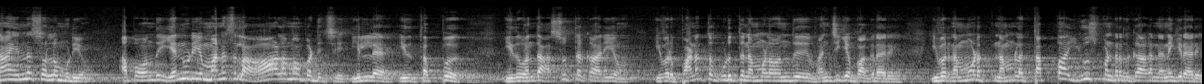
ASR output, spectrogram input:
நான் என்ன சொல்ல முடியும்? அப்போ வந்து என்னுடைய மனசில் ஆழமாக பட்டுச்சு. இல்லை இது தப்பு. இது வந்து அசுத்த காரியம். இவர் பணத்தை கொடுத்து நம்மளை வந்து வஞ்சிக்க பார்க்குறாரு இவர் நம்மோட நம்மளை தப்பாக யூஸ் பண்ணுறதுக்காக நினைக்கிறாரு.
